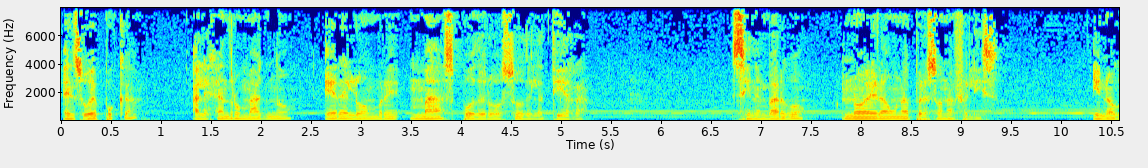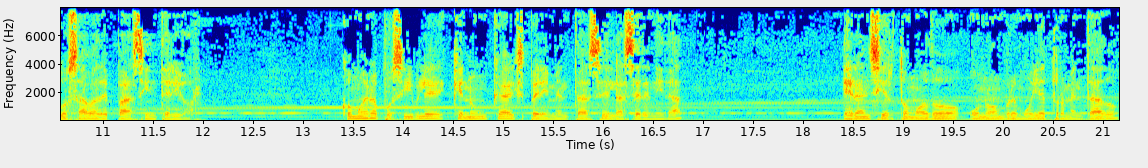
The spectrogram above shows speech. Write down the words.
En su época, Alejandro Magno era el hombre más poderoso de la tierra. Sin embargo, no era una persona feliz y no gozaba de paz interior. ¿Cómo era posible que nunca experimentase la serenidad? Era en cierto modo un hombre muy atormentado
